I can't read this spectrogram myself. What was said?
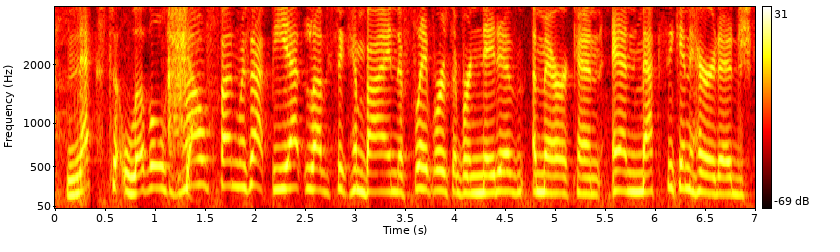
Next Level Chef. How fun was that? Pyet loves to combine the flavors of her Native American and Mexican heritage,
